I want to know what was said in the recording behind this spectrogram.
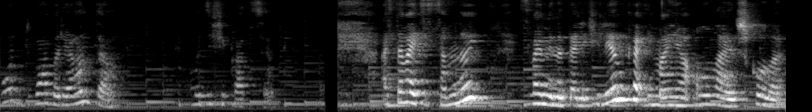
Вот два варианта модификации. Оставайтесь со мной. С вами Наталья Филенко и моя онлайн-школа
